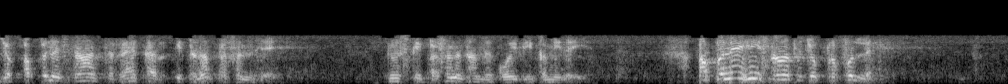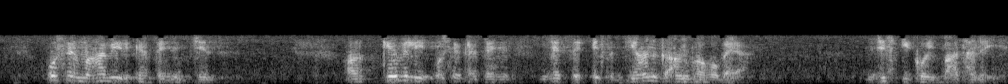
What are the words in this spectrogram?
जो अपने साथ रहकर इतना प्रसन्न है कि उसकी प्रसन्नता में कोई भी कमी नहीं है। अपने ही साथ जो प्रफुल्ल है, उसे महावीर कहते हैं जिन। और केवली उसे कहते हैं, जिससे इस ज्ञान का अनुभव हो गया, जिसकी कोई बाधा नहीं है,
